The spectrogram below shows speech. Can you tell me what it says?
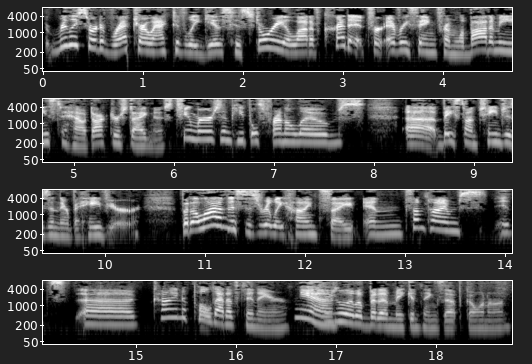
really sort of retroactively gives his story a lot of credit for everything from lobotomies to how doctors diagnose tumors in people's frontal lobes, uh, based on changes in their behavior. But a lot of this is really hindsight, and sometimes it's uh, kind of pulled out of thin air. Yeah. there's a little bit of making things up going on.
